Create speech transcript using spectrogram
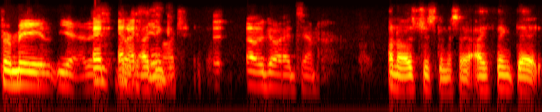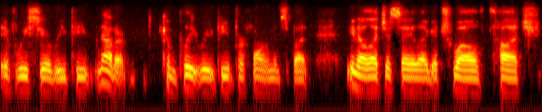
for me, yeah, And- and I think- much. Oh, go ahead, Tim. Oh, no, I was just going to say, I think that if we see a repeat, not a complete repeat performance, but, you know, let's just say like a 12 touch,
